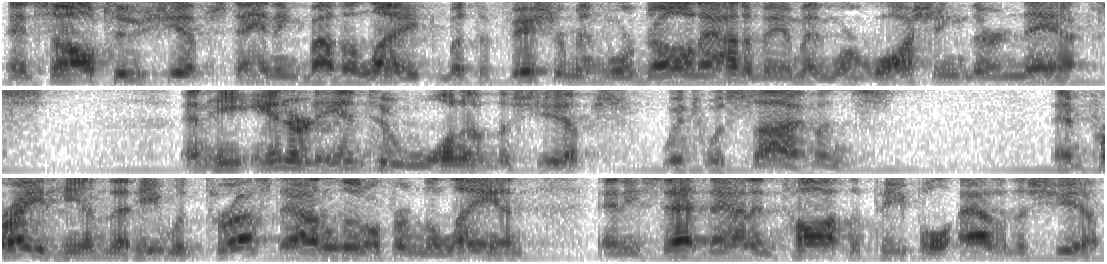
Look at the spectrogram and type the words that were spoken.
and saw two ships standing by the lake, but the fishermen were gone out of him and were washing their nets. And he entered into one of the ships, which was Simon's, and prayed him that he would thrust out a little from the land, and he sat down and taught the people out of the ship.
